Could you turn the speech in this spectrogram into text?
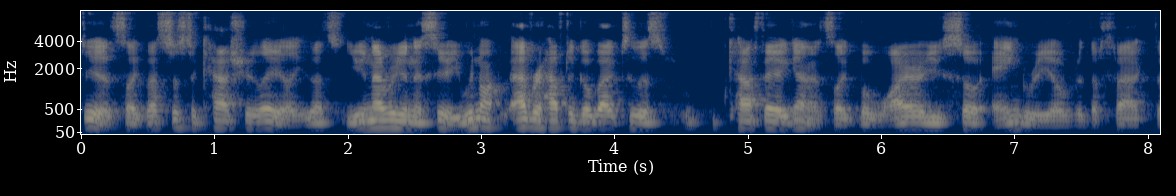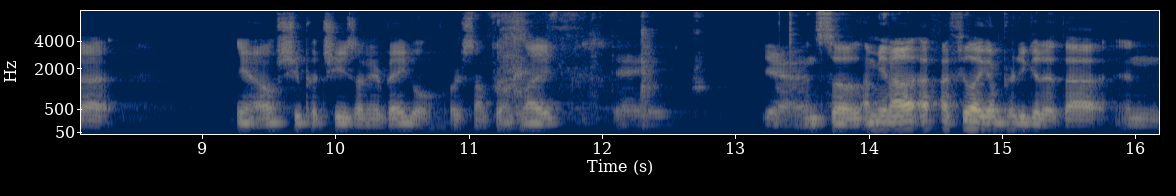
dude, it's like that's just a cashier lady. Like that's you're never gonna see her. You would not ever have to go back to this cafe again. It's like, but why are you so angry over the fact that, you know, she put cheese on your bagel or something like? Dang. Yeah. And so, I mean, I, I feel like I'm pretty good at that. And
